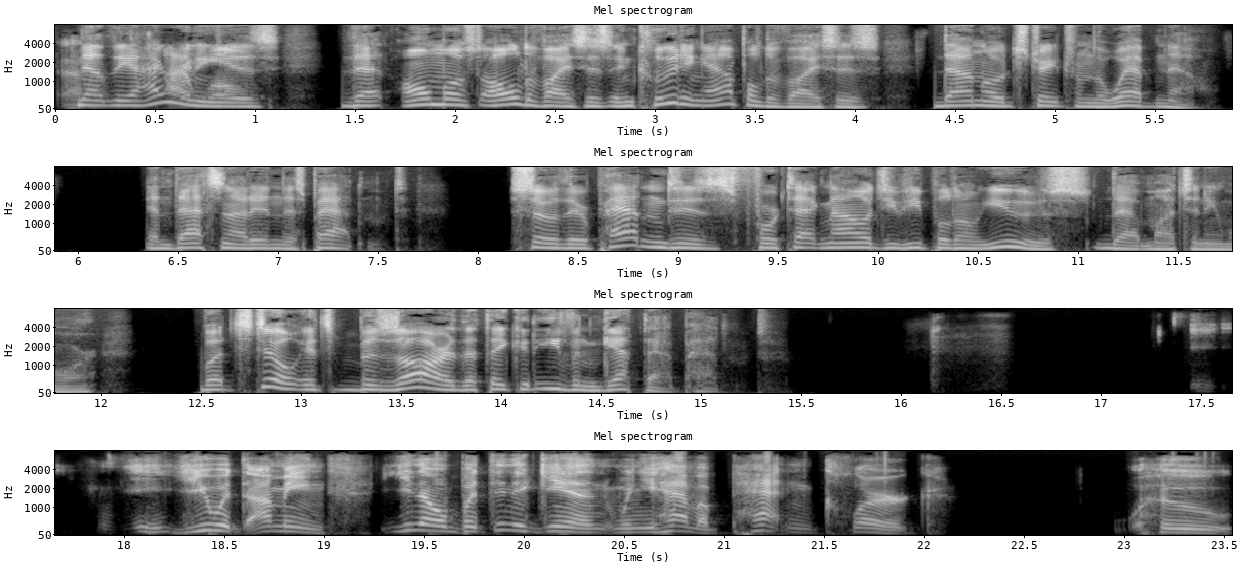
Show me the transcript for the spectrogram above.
Uh, Now the irony is that almost all devices, including Apple devices, download straight from the web now, and that's not in this patent. So their patent is for technology people don't use that much anymore. But still, it's bizarre that they could even get that patent. you would i mean you know but then again when you have a patent clerk who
